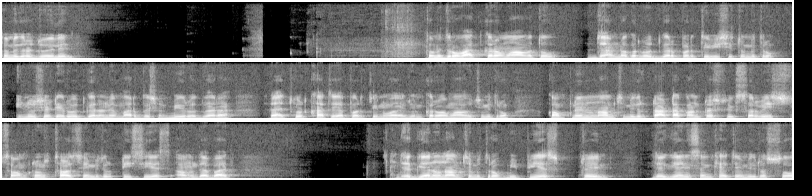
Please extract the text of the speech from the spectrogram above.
તો મિત્રો જોઈ લે. તો મિત્રો વાત કરવામાં આવે તો જામનગર રોજગાર ભરતી વિશે તો મિત્રો યુનિવર્સિટી રોજગાર અને માર્ગદર્શન બ્યુરો દ્વારા રાજકોટ ખાતે આ ભરતીનું આયોજન કરવામાં આવ્યું છે મિત્રો. કંપનીનું નામ છે મિત્રો ટાટા કોન્ટ્રાસ્ટ્રિક સર્વિસ. સંપૂર્ણ સ્થળ છે મિત્રો ટીસીએસ અમદાવાદ જગ્યાનું નામ છે મિત્રો બીપીએસ ટ્રેન. જગ્યાની સંખ્યા છે મિત્રો સો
